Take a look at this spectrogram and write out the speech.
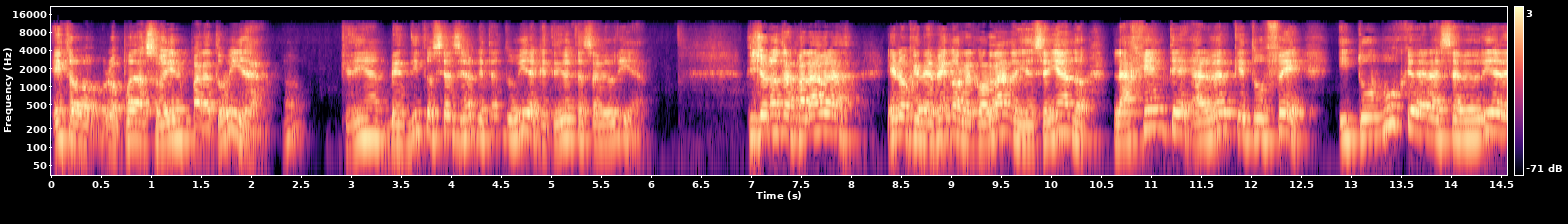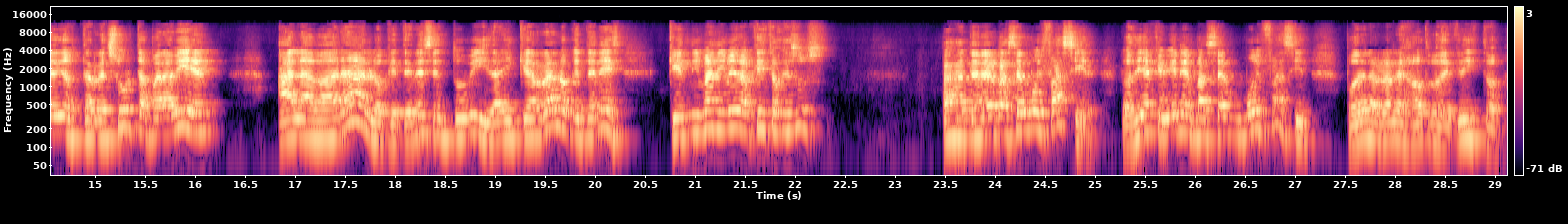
esto lo puedas oír para tu vida, ¿no? Que digan, bendito sea el Señor que está en tu vida, que te dio esta sabiduría. Dicho en otras palabras, es lo que les vengo recordando y enseñando. La gente al ver que tu fe y tu búsqueda de la sabiduría de Dios te resulta para bien, alabará lo que tenés en tu vida y querrá lo que tenés, que ni más ni menos a Cristo Jesús. Vas tener, va a ser muy fácil. Los días que vienen va a ser muy fácil poder hablarles a otros de Cristo,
